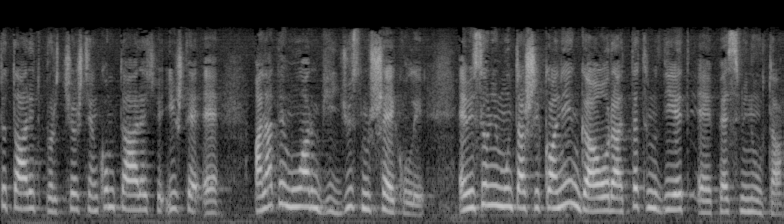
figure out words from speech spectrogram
Qytetarit për çështjen kombëtare që ishte e anatemuar mbi gjysmë shekulli. Emisionin mund ta shikoni nga ora tetëmbëdhjetë e pesë minuta.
